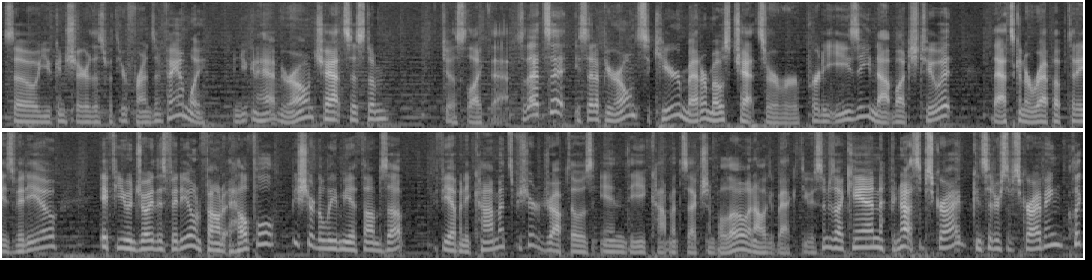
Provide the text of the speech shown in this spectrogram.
So you can share this with your friends and family. And you can have your own chat system just like that. So that's it. You set up your own secure Mattermost chat server. Pretty easy, not much to it. That's going to wrap up today's video. If you enjoyed this video and found it helpful, be sure to leave me a thumbs up. If you have any comments, be sure to drop those in the comment section below and I'll get back to you as soon as I can. If you're not subscribed, consider subscribing. Click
